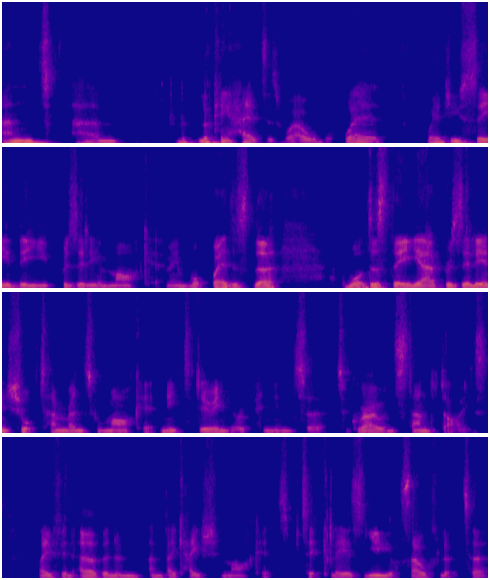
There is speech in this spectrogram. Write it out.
And um, looking ahead as well where where do you see the brazilian market i mean what, where does the what does the uh, Brazilian short-term rental market need to do, in your opinion, to, to grow and standardise? both in urban and, and vacation markets, particularly as you yourself look to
